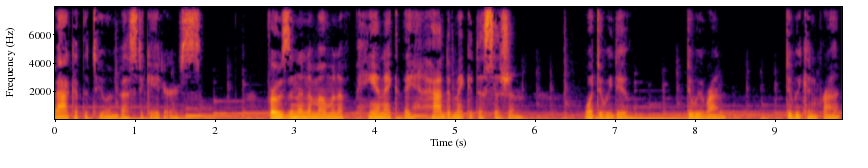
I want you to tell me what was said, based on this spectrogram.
back at the two investigators. Frozen in a moment of panic, they had to make a decision. What do we do? Do we run? Do we confront?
